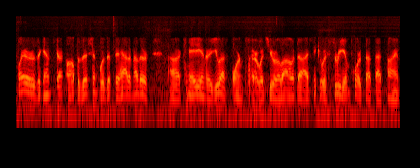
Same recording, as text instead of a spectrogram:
players against opposition was if they had another uh, Canadian or U.S. born player, which you were allowed. Uh, I think it was three imports at that time.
